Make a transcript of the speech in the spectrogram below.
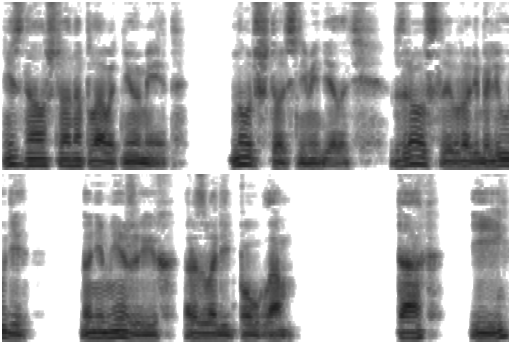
Не знал, что она плавать не умеет. Ну вот что с ними делать? Взрослые вроде бы люди, но не мне же их разводить по углам. Так, и?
